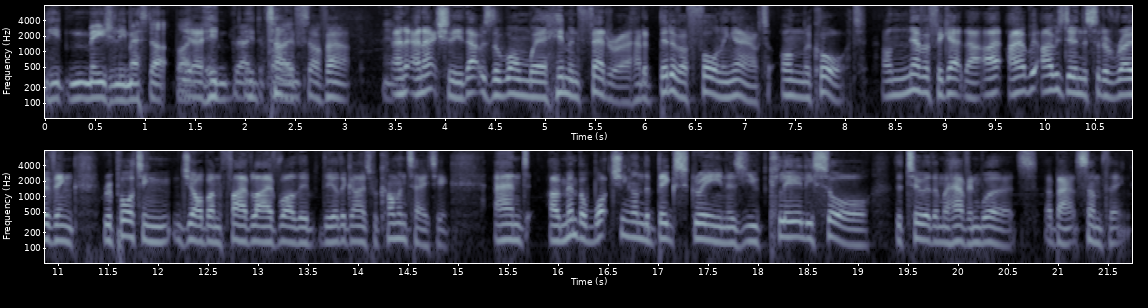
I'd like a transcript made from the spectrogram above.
he'd majorly messed up by yeah, he'd, dragged he'd timed himself out. Yeah. And, and actually, that was the one where him and Federer had a bit of a falling out on the court. I'll never forget that. I, I, I was doing the sort of roving reporting job on Five Live while the, the other guys were commentating. And I remember watching on the big screen as you clearly saw the two of them were having words about something.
